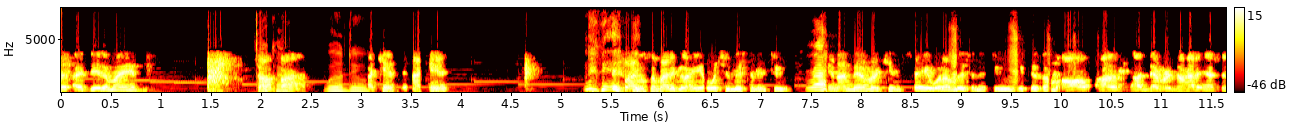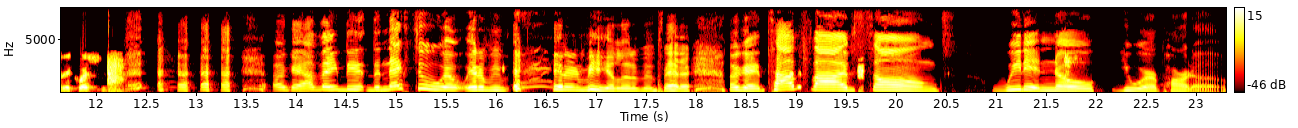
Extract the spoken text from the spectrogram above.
I, I did in Miami. Top Okay. five. Will do. I can't. I can't. It's like when somebody be like, "Yeah, what you listening to?" right. And I never can say what I'm listening to because I'm all. I, I never know how to answer that question. okay, I think the the next two will, it'll be it'll be a little bit better. Okay, top five songs we didn't know you were a part of.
